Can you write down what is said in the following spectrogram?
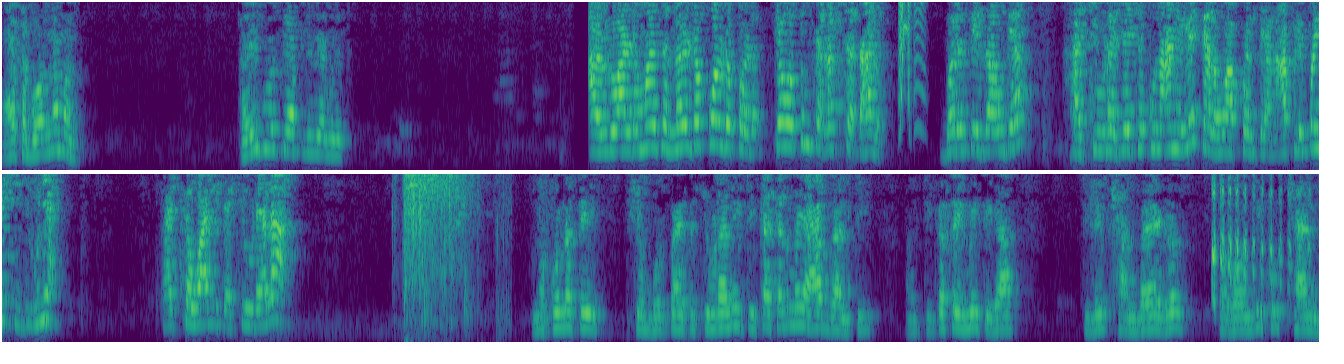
असं बोल ना मग. काही बोलते आपली वेगळीच. आरडू आरड माझं नरड कोरडं पड. तेव्हा तुमच्या लक्षात आलं. बरं ते जाऊ द्या. हा चिवडा ज्याच्याकडून आणले त्याला वापस द्या आणि आपले पैसे घेऊन या. काय चव आली त्या चिवड्याला? नको ना ते शंभर रुपयाचा चिवडा नाही ती कशाला मग आप घालती? आणि ती कसं आहे माहिती का? तिले छान बाय ग स्वभाव बी खूप छान आहे.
